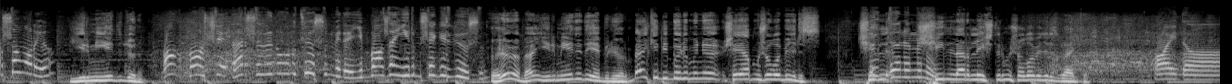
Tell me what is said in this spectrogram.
arsa var ya. 27 dönüm. Bak bahçe her seferini unutuyorsun bir de. Bazen 28 diyorsun. Öyle mi? Ben 27 diye biliyorum. Belki bir bölümünü şey yapmış olabiliriz. Çil, çillerleştirmiş olabiliriz belki. Hayda.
